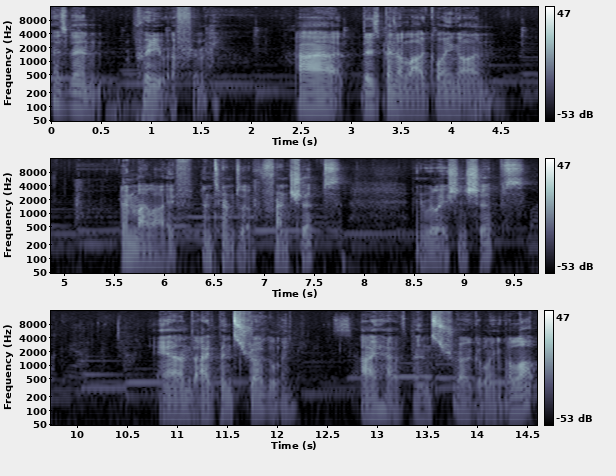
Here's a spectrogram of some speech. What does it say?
has been pretty rough for me. Uh, there's been a lot going on in my life in terms of friendships and relationships, and I've been struggling. I have been struggling a lot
